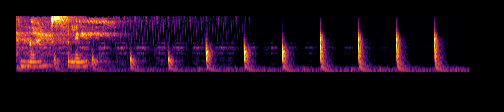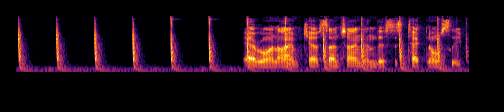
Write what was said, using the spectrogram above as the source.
Sleep. Hey everyone, I am Kev Sunshine, and this is Tech No Sleep.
